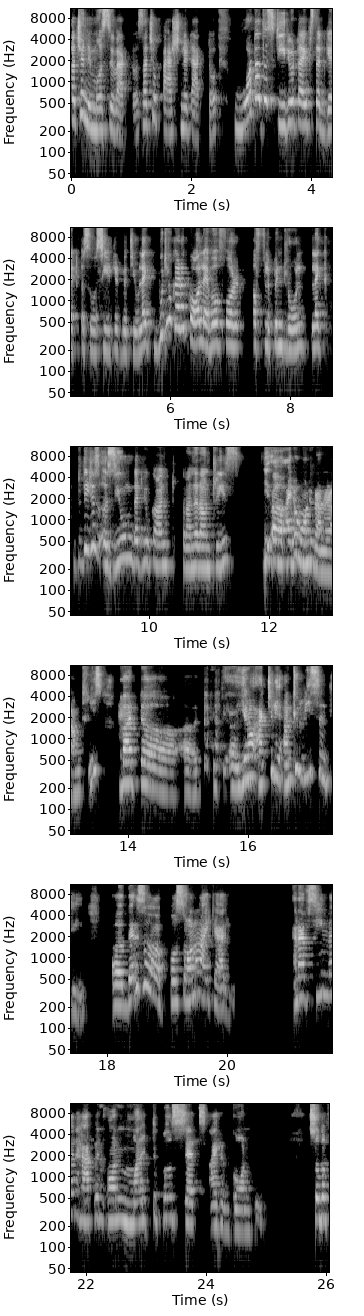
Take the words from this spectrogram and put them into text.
such an immersive actor, such a passionate actor, what are the stereotypes that get associated with you? Like, would you get a call ever for a flippant role? Like, do they just assume that you can't run around trees? Uh, I don't want to run around trees, but uh, uh, uh you know, actually, until recently, uh, there is a persona I carry, and I've seen that happen on multiple sets I have gone to so the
